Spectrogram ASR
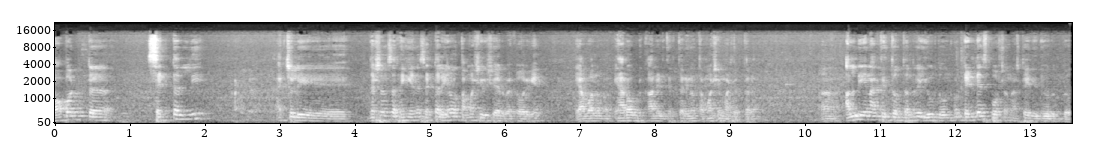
ರಾಬರ್ಟ್ ಸೆಟ್ಟಲ್ಲಿ ಆ್ಯಕ್ಚುಲಿ ದರ್ಶನ್ ಸರ್ ಹೆಂಗೆ ಸೆಟ್ಟಲ್ಲಿ ಏನೋ ತಮಾಷೆ ವಿಷಯ ಇರಬೇಕು ಅವರಿಗೆ. ಯಾವಾಗಲೂ ಯಾರೋ ಒಬ್ರು ಕಾಲು ಇಡ್ತಿರ್ತಾರೆ ಏನೋ ತಮಾಷೆ ಮಾಡ್ತಿರ್ತಾರೆ. ಅಲ್ಲಿ ಏನಾಗ್ತಿತ್ತು ಅಂತಂದರೆ ಇವ್ರದ್ದು ಒಂದು ಟೆನ್ ಡೇಸ್ ಪೋರ್ಷನ್ ಅಷ್ಟೇ ಇದ್ದಿದ್ದು ಇವ್ರದ್ದು.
